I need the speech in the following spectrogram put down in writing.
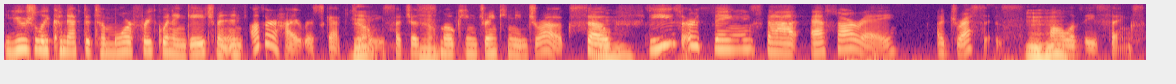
usually connected to more frequent engagement in other high risk activities, such as yeah. smoking, drinking, and drugs. So Mhm. these are things that SRA addresses Mhm. all of these things.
